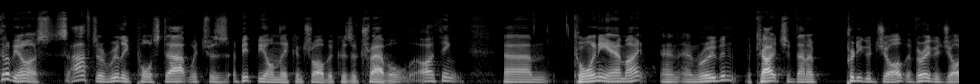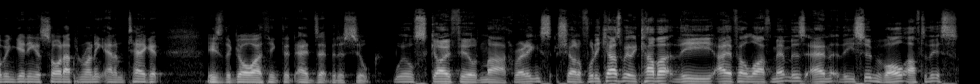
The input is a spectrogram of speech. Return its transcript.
Got to be honest. After a really poor start, which was a bit beyond their control because of travel, I think um, Coyne, our mate, and, and Ruben, the coach, have done a pretty good job, a very good job in getting a side up and running. Adam Taggart is the guy I think that adds that bit of silk. Will Schofield, Mark Readings, Shelter Footy Cast. We're going to cover the AFL Life members and the Super Bowl after this.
